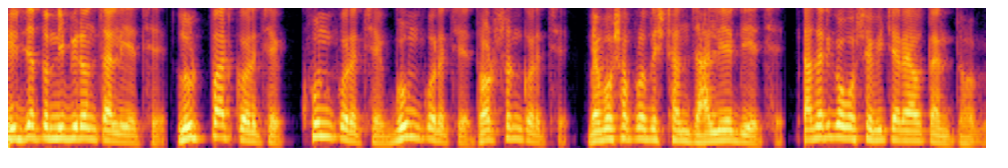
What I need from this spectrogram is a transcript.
নির্যাতন, নিপীড়ন চালিয়েছে, লুটপাট করেছে, খুন করেছে, গুম করেছে, ধর্ষণ করেছে, ব্যবসা প্রতিষ্ঠান জ্বালিয়ে দিয়েছে, তাদেরকে অবশ্যই বিচারে আওতায় আনতে হবে।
